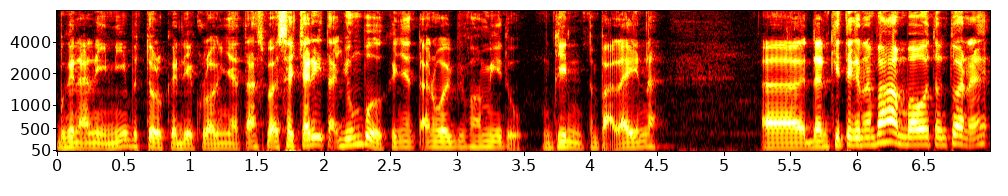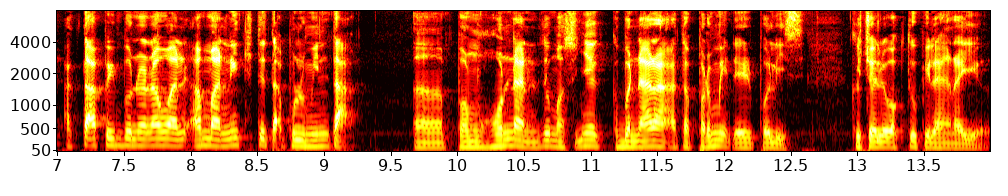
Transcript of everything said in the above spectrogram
berkenaan ini betul ke dia keluar kenyataan sebab saya cari tak jumpa kenyataan YB Fahmi tu mungkin tempat lain lah uh, dan kita kena faham bahawa tuan-tuan eh, akta perhimpunan aman, aman ni kita tak perlu minta uh, permohonan itu maksudnya kebenaran atau permit dari polis kecuali waktu pilihan raya.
